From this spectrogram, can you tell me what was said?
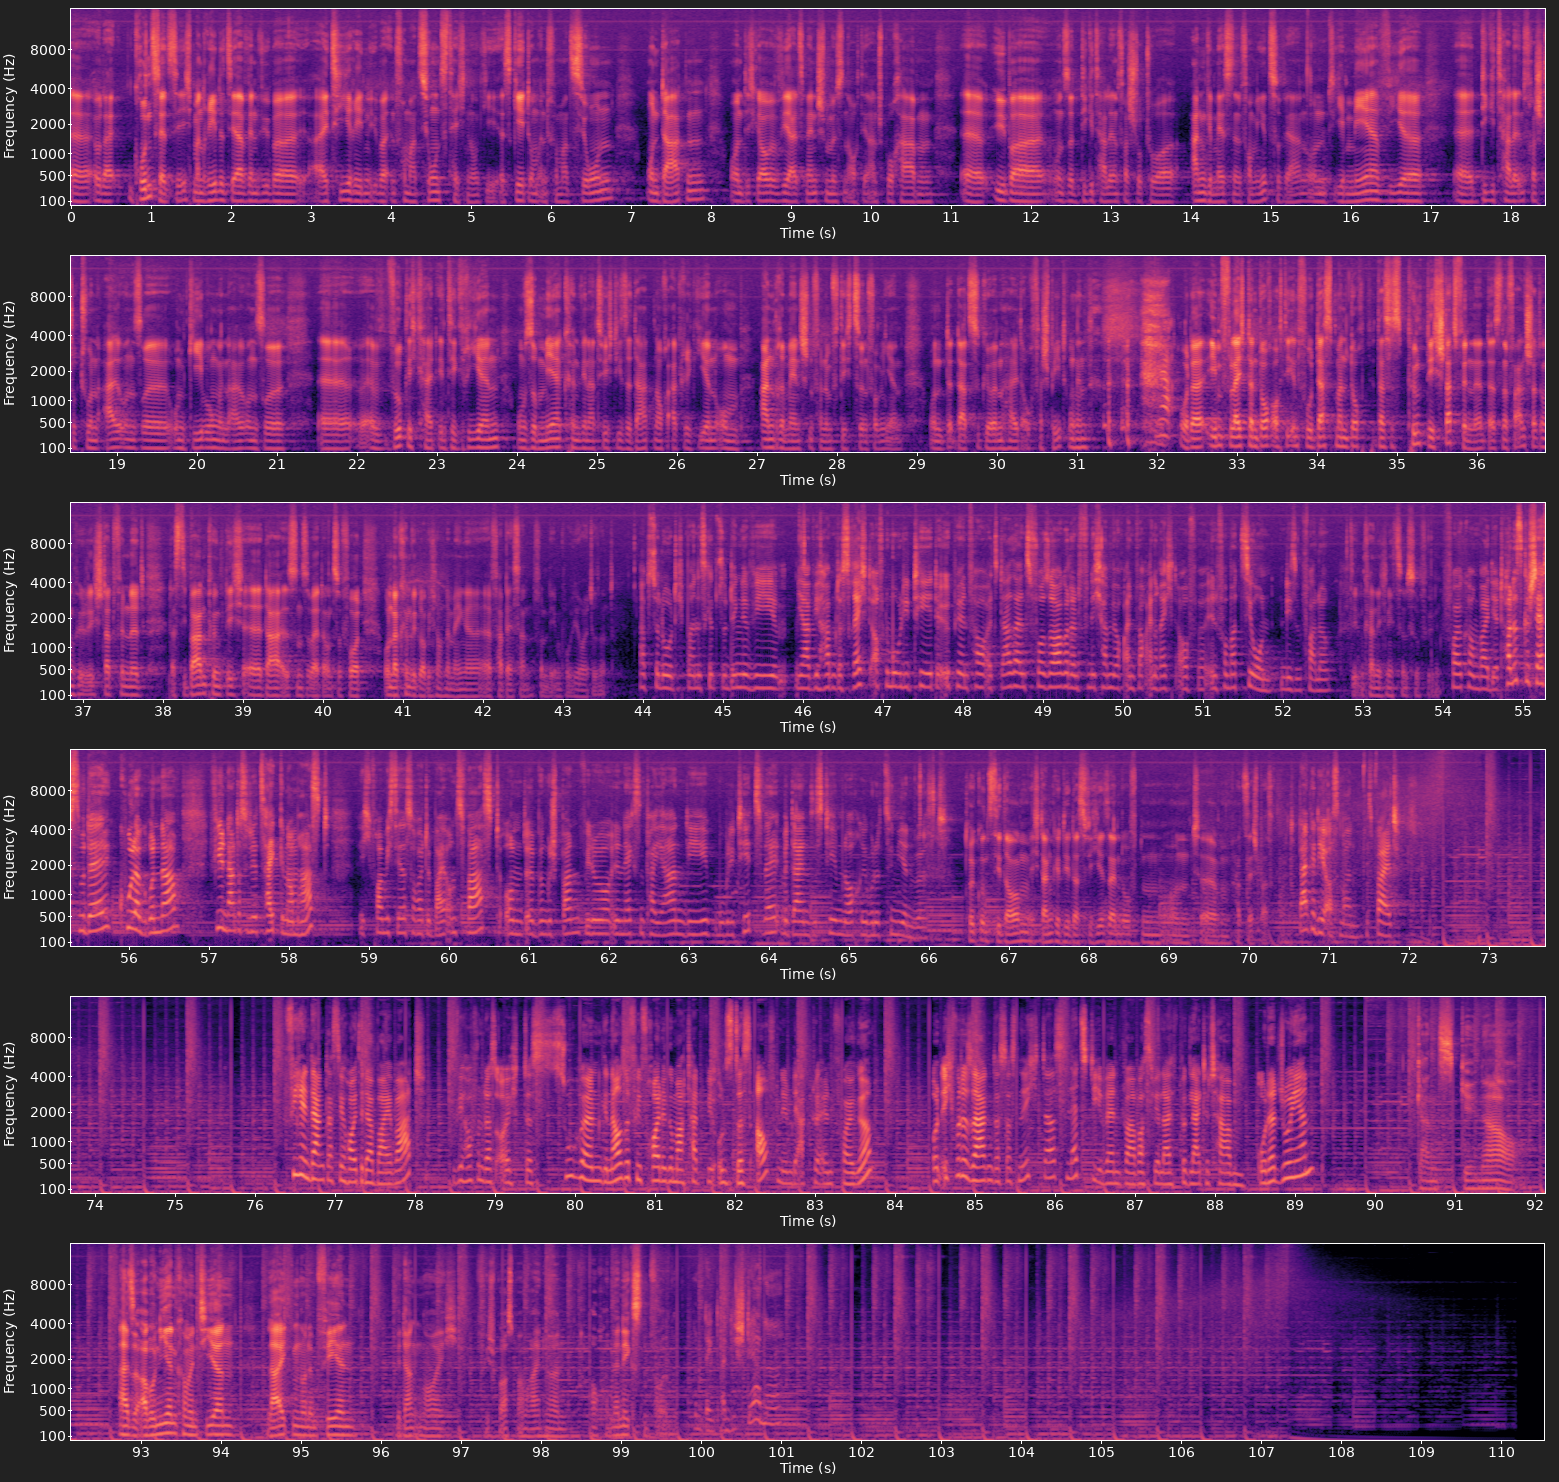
oder grundsätzlich, man redet ja, wenn wir über IT reden, über Informationstechnologie. Es geht um Informationen und Daten und ich glaube, wir als Menschen müssen auch den Anspruch haben, äh, über unsere digitale Infrastruktur angemessen informiert zu werden. Und je mehr wir äh, digitale Infrastruktur in all unsere Umgebungen, all unsere äh, Wirklichkeit integrieren, umso mehr können wir natürlich diese Daten auch aggregieren, um andere Menschen vernünftig zu informieren. Und dazu gehören halt auch Verspätungen. Ja. Oder eben vielleicht dann doch auch die Info, dass man doch, dass es pünktlich stattfindet, dass eine Veranstaltung pünktlich stattfindet, dass die Bahn pünktlich äh, da ist und so weiter und so fort. Und da können wir, glaube ich, noch eine Menge äh, verbessern von dem, wo wir heute sind. Absolut. Ich meine, es gibt so Dinge wie, ja, wir haben das Recht auf eine Mobilität, der ÖPNV als Daseinsvorsorge, dann finde ich, haben wir auch einfach ein Recht auf äh, Information in diesem Falle. Dem kann ich nichts hinzufügen. Vollkommen bei dir. Tolles Geschäftsmodell, cooler Gründer. Vielen Dank, dass du dir Zeit genommen hast. Ich freue mich sehr, dass du heute bei uns warst und äh, bin gespannt, wie du in den nächsten paar Jahren die Mobilitätswelt mit deinem System noch revolutionieren wirst. Drück uns die Daumen. Ich danke dir, dass wir hier sein durften und ähm, hat sehr Spaß gemacht. Danke dir, Osman. Bis bald. Vielen Dank, dass ihr heute dabei wart. Wir hoffen, dass euch das Zuhören genauso viel Freude gemacht hat wie uns das Aufnehmen der aktuellen Folge. Und ich würde sagen, dass das nicht das letzte Event war, was wir live begleitet haben. Oder, Julian? Ganz genau. Also abonnieren, kommentieren, liken und empfehlen. Wir danken euch. Viel Spaß beim Reinhören, auch in der nächsten Folge. Und denkt an die Sterne.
